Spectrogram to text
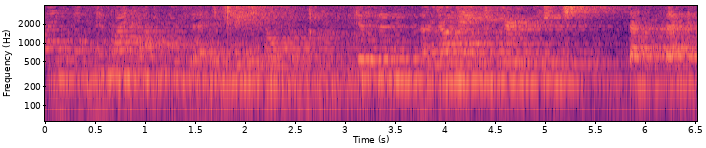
I think it might have to do with education also. Because since a young age we are taught that sex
